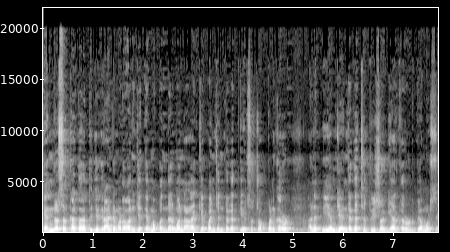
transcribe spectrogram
કેન્દ્ર સરકાર તરફથી જે ગ્રાન્ટ મળવાની છે, તેમાં પંદરમાં નાણાકીય પંચ અંતર્ગત તેરસો ચોપન કરોડ અને પીએમજે અંતર્ગત છત્રીસો અગિયાર કરોડ રૂપિયા મળશે.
